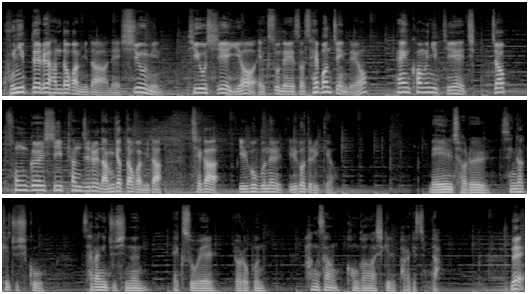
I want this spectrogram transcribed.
군입대를 한다고 합니다. 네, 시우민, 씨에 이어 엑소 내에서 세 번째인데요. 팬 커뮤니티에 직접 손글씨 편지를 남겼다고 합니다. 제가 일부분을 읽어드릴게요. 매일 저를 생각해 주시고 사랑해 주시는 엑소엘 여러분 항상 건강하시길 바라겠습니다. 네,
